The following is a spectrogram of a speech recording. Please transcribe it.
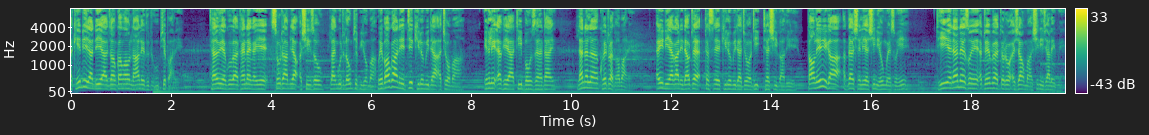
အခင်းပြရနေရာအကြောင်းကောင်းကောင်းနားလည်သူတူဖြစ်ပါတယ်။ထိုင်းလူရန်ကူကထိုင်းနိုင်ငံရဲ့စိုးထားမြောက်အရှိဆုံးလိုင်းကူတစ်လုံးဖြစ်ပြီးတော့မှဝေပေါက်ကနေ1ကီလိုမီတာအကျော်မှာအင်္ဂလိပ်အခရာဒီပုံစံအတိုင်းလန်ဒလန်ခွဲထွက်သွားပါတယ်။အဲ့ဒီနေရာကနေနောက်ထပ်10ကီလိုမီတာကျော်အထိထပ်ရှိပါသေးတယ်။တောင်လေးတွေကအသက်ရှင်လျက်ရှိနေဦးမယ်ဆိုရင်ဒီရန်နဲ့ဆိုရင်အတွင်းဘက်တော်တော်အရောက်မှာရှိနေကြလိမ့်မယ်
